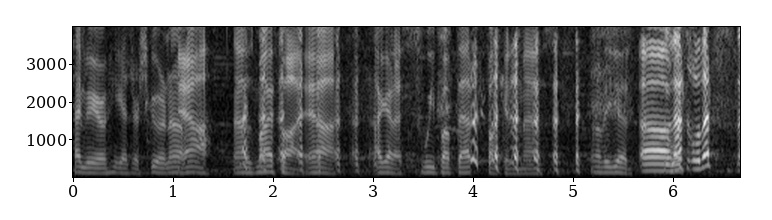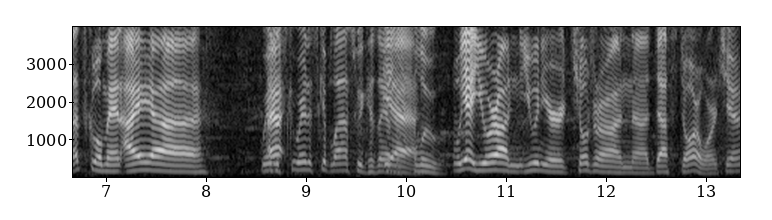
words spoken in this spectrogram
time you you guys are screwing up. yeah, that was my thought. Yeah, I gotta sweep up that fucking mess. That'll be good. Uh, so that's well, that's that's cool, man. I uh, we, had I- to, sk- we had to skip last week because I yeah. had the flu. Well, yeah, you were on you and your children on uh, death's door, weren't you?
